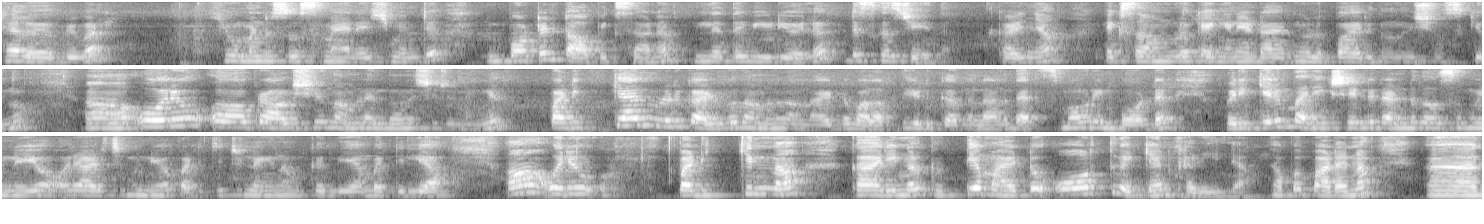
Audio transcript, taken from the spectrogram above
Hello everyone human resource management important topics ആണ് ഇന്നത്തെ വീഡിയോയിൽ ഡിസ്കസ് ചെയ്യുന്നത്. കഴിഞ്ഞ എക്സാമുകളൊക്കെ എങ്ങനെയുണ്ടായിരുന്നു എളുപ്പമായിരുന്നു എന്ന് വിശ്വസിക്കുന്നു. ഓരോ പ്രാവശ്യവും നമ്മൾ എന്താണെന്ന് വെച്ചിട്ടുണ്ടെങ്കിൽ പഠിക്കാനുള്ളൊരു കഴിവ് നമ്മൾ നന്നായിട്ട് വളർത്തിയെടുക്കുക എന്നുള്ളതാണ്. ദാറ്റ്സ് മോർ ഇമ്പോർട്ടന്റ് ഒരിക്കലും പരീക്ഷേന്റെ രണ്ട് ദിവസം മുന്നെയോ ഒരാഴ്ച മുന്നെയോ പഠിച്ചിട്ടുണ്ടെങ്കിൽ നമുക്ക് എന്ത് ചെയ്യാൻ പറ്റില്ല. ആ ഒരു പഠിക്കുന്ന കാര്യങ്ങൾ കൃത്യമായിട്ട് ഓർത്ത് വയ്ക്കാൻ കഴിയില്ല. അപ്പോൾ പഠനം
